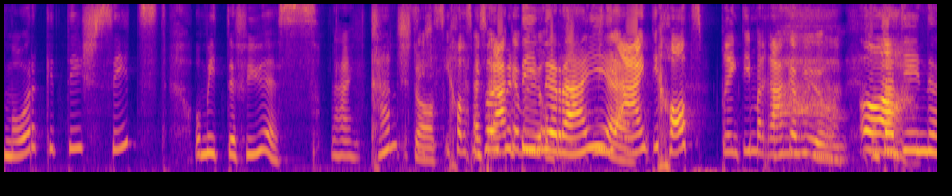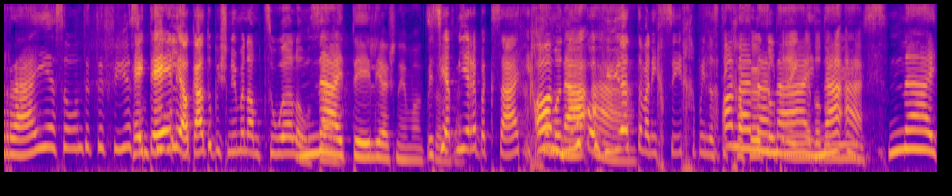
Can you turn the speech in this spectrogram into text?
Morgentisch sitzt und mit den Füßen. Nein. Kennst du das? Ich habe das mit also über die Regenwürm. Reihe. Meine eine Katze bringt immer Regenwürm. Und dann die in der Reihe so unter den Füßen. Hey Delia, gell, du bist nicht mehr am Zuhören. Nein, Delia ist nicht mal Weil sie hat mir eben gesagt, ich Ah, komme nein. nur hüten, wenn ich sicher bin, dass die Ah, keine nein, Vögel nein, bringen oder nein, nein,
